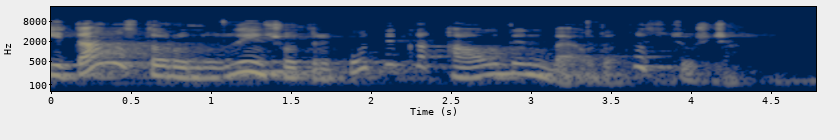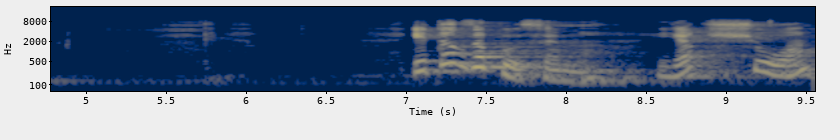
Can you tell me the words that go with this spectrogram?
І дану сторону з іншого трикутника А1, Б1. Ось цю ще. І так записуємо. Якщо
